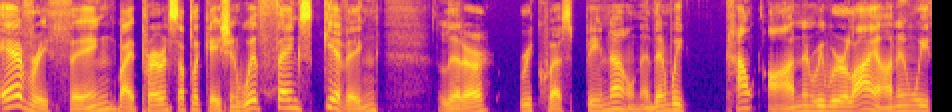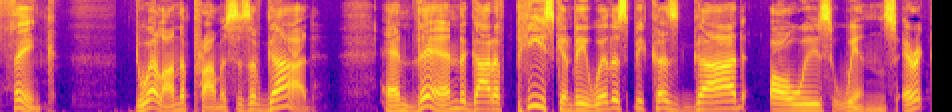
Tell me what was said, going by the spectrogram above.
everything, by prayer and supplication, with thanksgiving, let our requests be known. And then we count on and we rely on and we think, dwell on the promises of God. And then the God of peace can be with us because God always wins. Eric?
